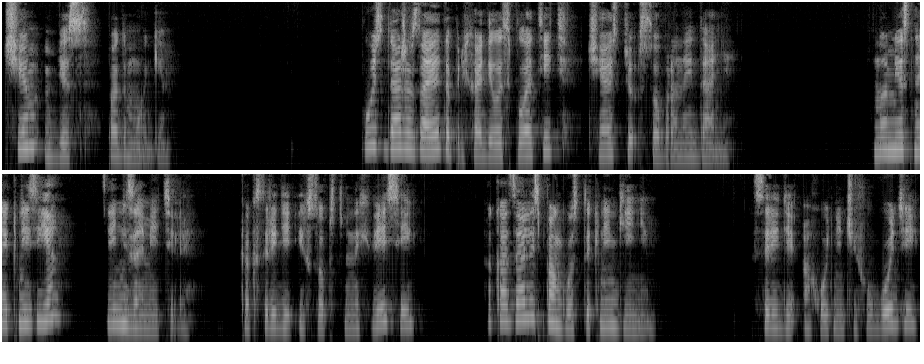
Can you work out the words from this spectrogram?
чем без подмоги. Пусть даже за это приходилось платить частью собранной дани. Но местные князья и не заметили, как среди их собственных весей оказались погосты княгини. Среди охотничьих угодий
